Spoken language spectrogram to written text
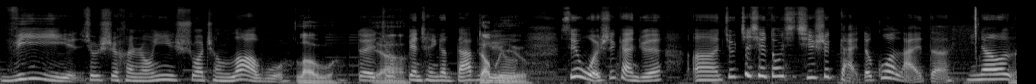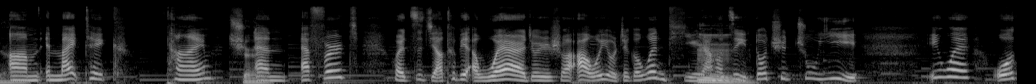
V 就是很容易说成 love， Low. 对 Yeah. 就变成一个 W。 W. 所以我是感觉，呃，就这些东西其实是改得过来的。You know, um, it might take time Sure. and effort，或者自己要特别 aware，就是说啊，我有这个问题，然后自己多去注意。因为我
